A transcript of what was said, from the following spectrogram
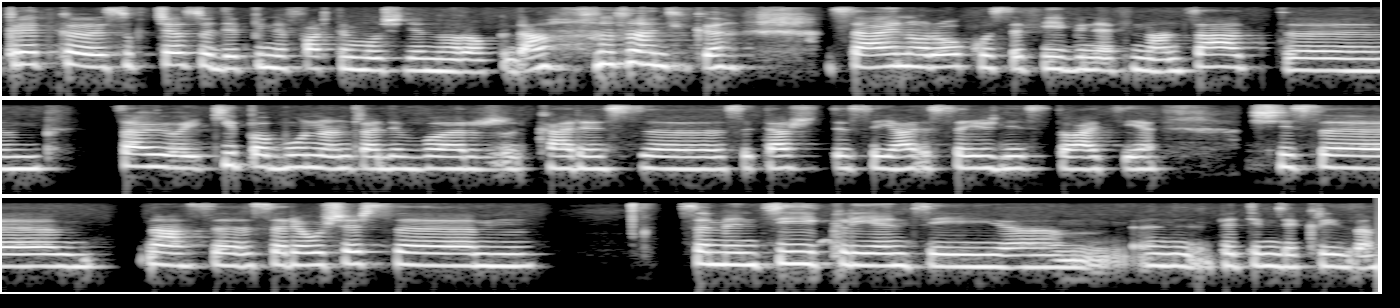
Cred că succesul depinde foarte mult și de noroc, da? adică să ai norocul să fii bine finanțat, să ai o echipă bună, într-adevăr, care să, să te ajute să, ia, să ieși din situație și să, na, să, să reușești să, să menții clienții um, pe timp de criză.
